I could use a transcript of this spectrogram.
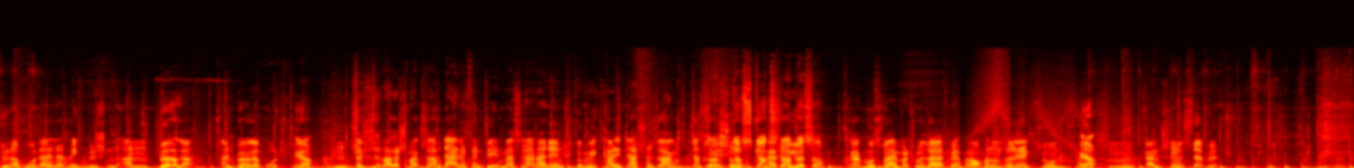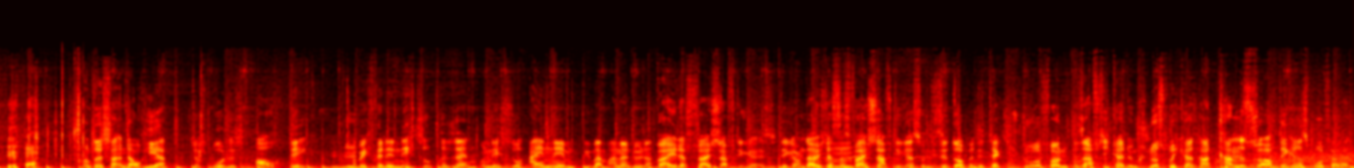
Dönerbrot erinnert mich ein bisschen an Burger, an Burgerbrot. Ja. Das ist immer Geschmackssache. Der eine findet den besser, der andere den. Für mich kann ich das schon sagen, das Ja, ist schon das ist ganz klar besser. Das muss man einfach schon sagen. Das merkt man auch an unserer Reaktion. Ja. Mhm, ganz schönes Level. Interessant auch hier, das Brot ist auch dick, Mhm. aber ich finde nicht so präsent und nicht so einnehmend wie beim anderen Döner. Weil das Fleisch saftiger ist. Digga, und dadurch, dass das Fleisch saftiger ist und diese doppelte Textur von Saftigkeit und Knusprigkeit hat, kannst du auch dickeres Brot verwenden.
